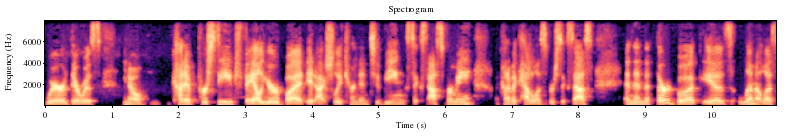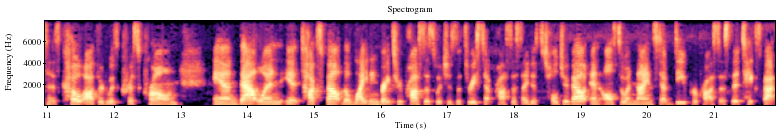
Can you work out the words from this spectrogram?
where there was, you know, kind of perceived failure, but it actually turned into being success for me, kind of a catalyst for success. And then the third book is Limitless, and it's co authored with Chris Crone. And that one, it talks about the lightning breakthrough process, which is the three step process I just told you about, and also a nine step deeper process that takes back,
